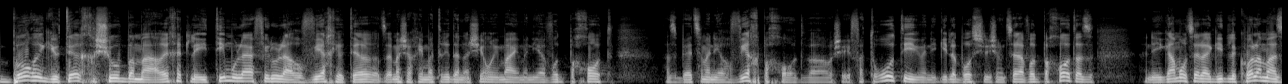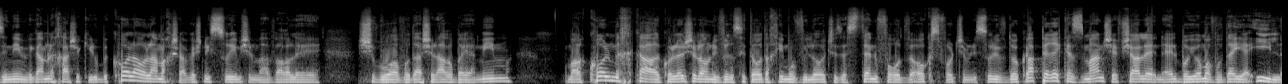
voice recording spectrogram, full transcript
בורג יותר חשוב במערכת, לעתים אולי אפילו להרוויח יותר, זה מה שהכי מטריד אנשים, אומרים, מה, אם אני אעבוד פחות, אז בעצם אני ארוויח פחות, או שיפטרו אותי, ואני אגיד לבוס שלי שאני רוצה לעבוד פחות, אז אני גם רוצה להגיד לכל המאזינים וגם לך, שכאילו בכל העולם עכשיו יש ניסויים של מעבר לשבוע עבודה של ארבע ימים. כלומר, כל מחקר, כולל של האוניברסיטאות הכי מובילות, שזה סטנפורד ואוקספורד, שהם ניסו לבדוק מה פרק הזמן שאפשר לנהל בו יום עבודה יעיל,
